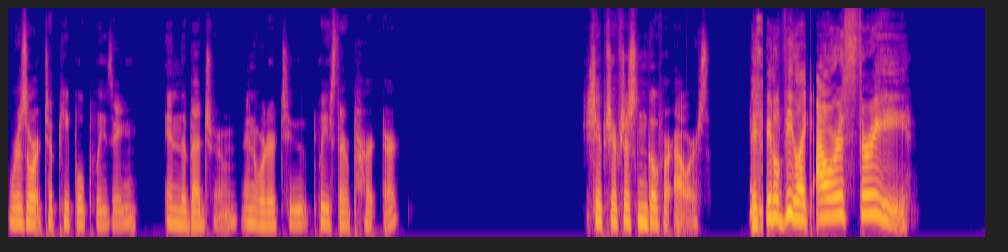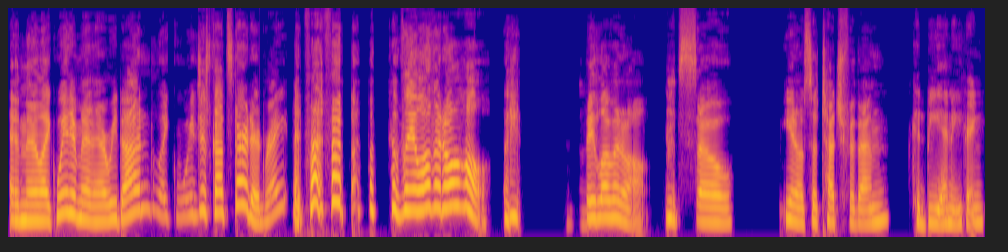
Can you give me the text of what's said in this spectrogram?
resort to people pleasing in the bedroom in order to please their partner shapeshifters can go for hours. It'll be like hours three. And they're like, wait a minute, are we done? Like, we just got started, right? Because they love it all. they Mm-hmm. love it all. So, you know, so touch for them could be anything.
